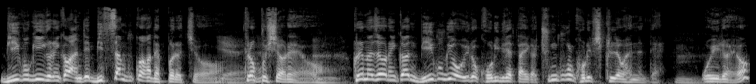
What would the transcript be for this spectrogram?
미국이 그러니까 완전 밉상 국가가 돼버렸죠. 예. 트럼프 시절에요. 예. 그러면서 그러니까 미국이 오히려 고립이 됐다. 그러니까 중국을 고립시키려고 했는데 음. 오히려요.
